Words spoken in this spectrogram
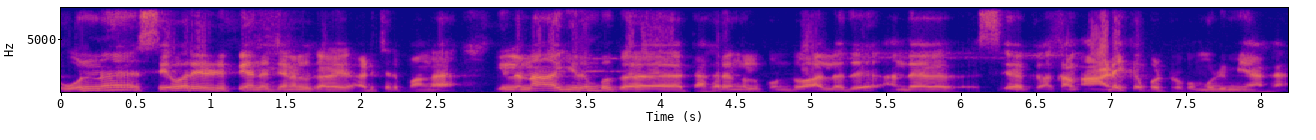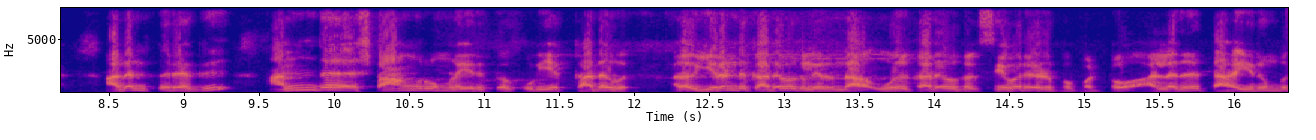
ஒன்று செவர் எழுப்பி அந்த ஜன்னல்களை அடிச்சிருப்பாங்க. இல்லைன்னா இரும்பு க- தகரங்கள் கொண்டோ அல்லது அந்த க- அடைக்கப்பட்டிருக்கும் முழுமையாக. அதன் பிறகு அந்த ஸ்ட்ராங் ரூமில் இருக்கக்கூடிய கதவு அதாவது இரண்டு கதவுகள் இருந்தால் ஒரு கதவுகள் சிவர் எழுப்பப்பட்டோ அல்லது த இரும்பு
